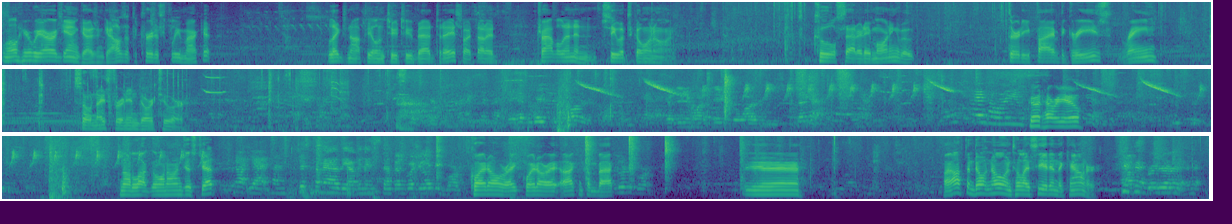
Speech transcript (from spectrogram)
Well, here we are again, guys and gals, at the Curtis Flea Market. Leg's not feeling too, too bad today, so I thought I'd travel in and see what's going on. It's a cool Saturday morning, about 35 degrees, rain. So nice for an indoor tour. They had to wait for the water to stop because they didn't want to take the water. Hey, how are you? Good, how are you? Not a lot going on just yet? Not yet, hun. Just come out of the oven and stuff. Depends what you're looking for. Quite alright, quite alright. I can come back. Looking for. Yeah. I often don't know until I see it in the counter.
